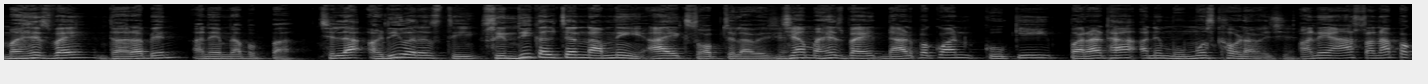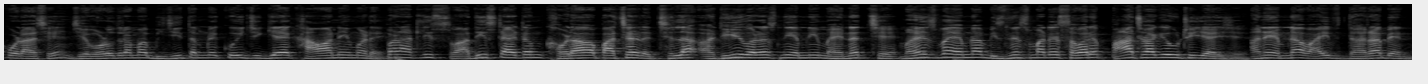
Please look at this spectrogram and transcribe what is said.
મહેશભાઈ ધારાબેન અને એમના પપ્પા. છેલ્લા અઢી વર્ષથી સિંધી કલ્ચર નામની આ એક શોપ ચલાવે છે. જ્યાં મહેશભાઈ દાળ પકવાન કોકી પરાઠા અને મોમોસ ખવડાવે છે. અને આ સના પકોડા છે જે વડોદરામાં બીજી તમને કોઈ જગ્યાએ ખાવા નહીં મળે. પણ આટલી સ્વાદિષ્ટ આઈટમ ખવડાવવા પાછળ છેલ્લા અઢી વર્ષની એમની મહેનત છે. મહેશભાઈ એમના બિઝનેસ માટે સવારે પાંચ વાગે ઉઠી જાય છે અને એમના વાઈફ ધારાબેન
